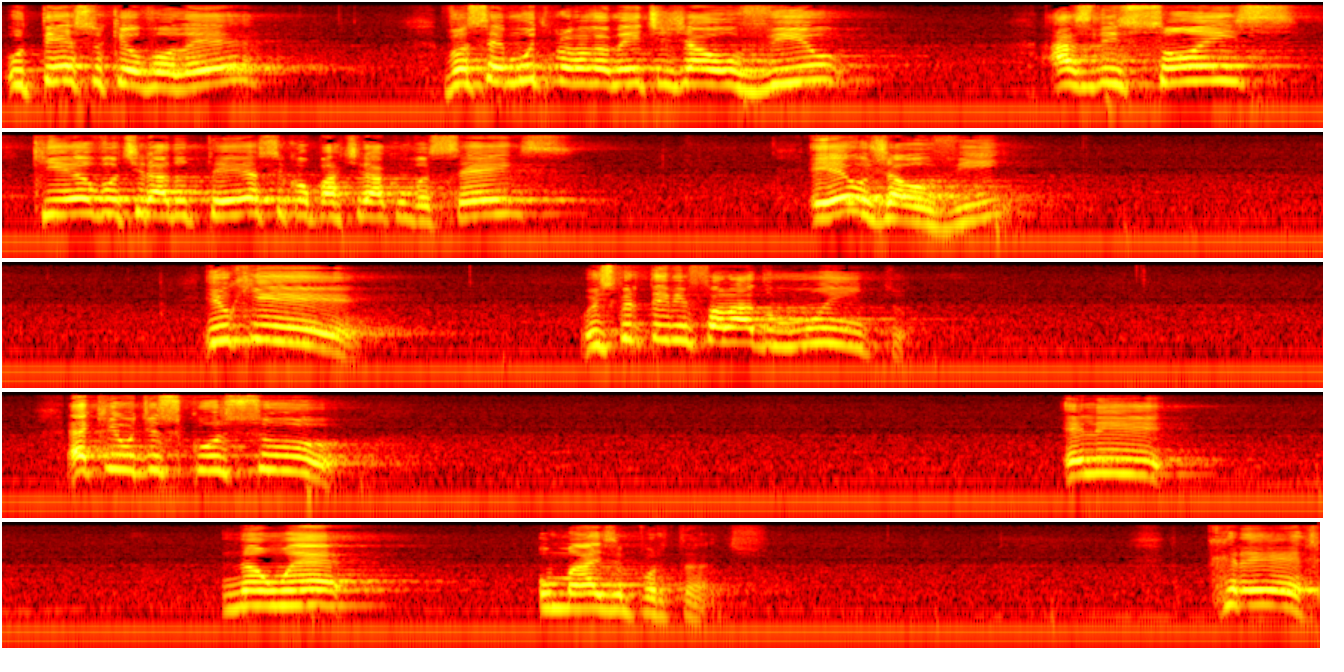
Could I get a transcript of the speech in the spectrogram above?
o texto que eu vou ler, você muito provavelmente já ouviu as lições que eu vou tirar do texto e compartilhar com vocês. Eu já ouvi. E o que o Espírito tem me falado muito é que o discurso ele não é o mais importante. Crer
